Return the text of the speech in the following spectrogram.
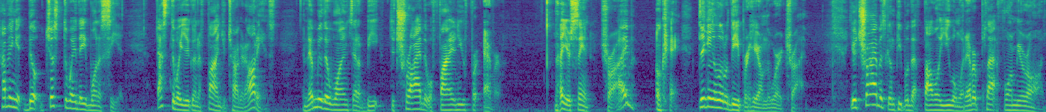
having it built just the way they want to see it. That's the way you're going to find your target audience. And they'll be the ones that'll be the tribe that will find you forever. Now you're saying, tribe? Okay, digging a little deeper here on the word tribe. Your tribe is going to be people that follow you on whatever platform you're on.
